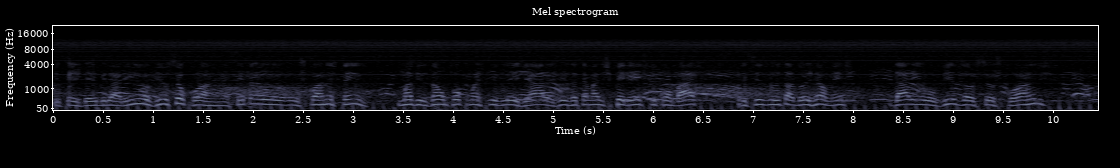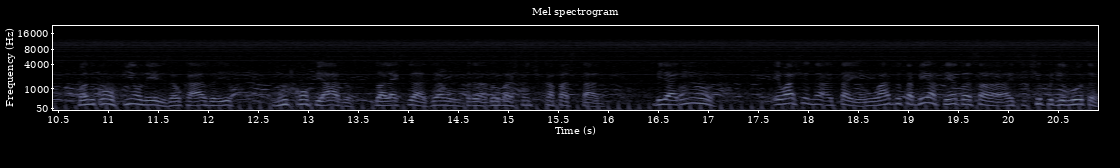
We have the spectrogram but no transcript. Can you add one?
E fez bem o Bilharinho ouvir o seu corner, né? Sempre os corners têm uma visão um pouco mais privilegiada, às vezes até mais experiente do combate. Precisa os lutadores realmente darem ouvidos aos seus corners quando confiam neles. É o caso aí, muito confiável, do Alex Gazé, um treinador bastante capacitado. Bilharinho eu acho, tá aí, o árbitro está bem atento a, essa, a, esse tipo de luta,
